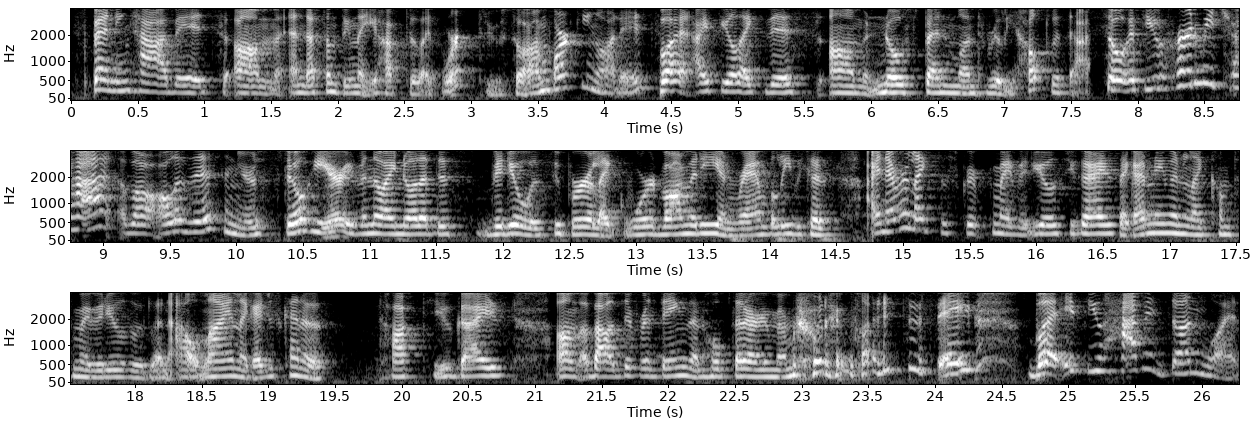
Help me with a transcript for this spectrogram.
spending habit um and that's something that you have to like work through. So i'm working on it but i feel like this um no spend month really helped with that. So if you heard me chat about all of this and you're still here even though i know that this video was super like word vomity and rambly because i never like to script my videos you guys. Like i don't even like come to my videos with an outline. Like i just kind of talk to you guys um, about different things and hope that I remember what I wanted to say. But if you haven't done one,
